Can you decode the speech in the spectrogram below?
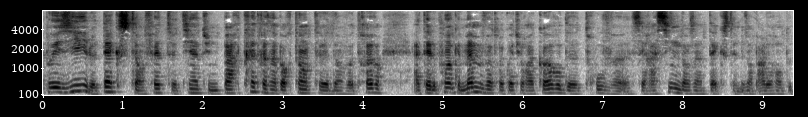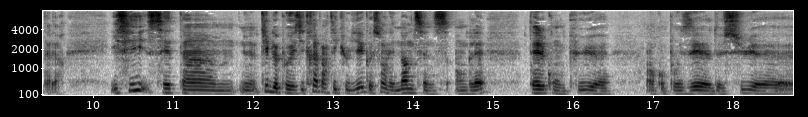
poésie, le texte, en fait, tient une part très très importante dans votre œuvre, à tel point que même votre quatuor à cordes trouve ses racines dans un texte. Nous en parlerons tout à l'heure. Ici, c'est un, type de poésie très particulier que sont les nonsense anglais, tels qu'ont pu euh, en composer dessus euh,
